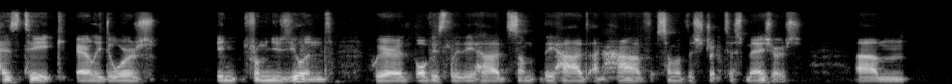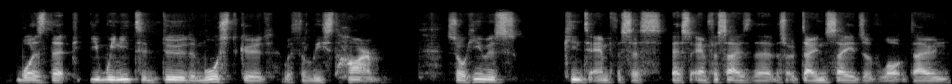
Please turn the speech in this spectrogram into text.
his take early doors in from New Zealand, where obviously they had some, they had and have some of the strictest measures, um, was that we need to do the most good with the least harm. So he was keen to emphasis emphasize the, the sort of downsides of lockdown,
